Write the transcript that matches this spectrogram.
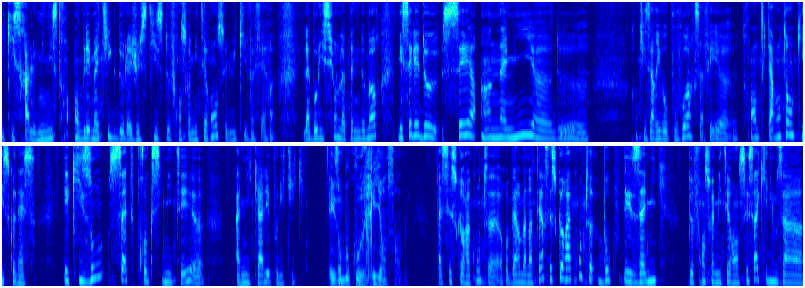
et qui sera le ministre emblématique de la justice de François Mitterrand, celui qui va faire l'abolition de la peine de mort. Mais c'est les deux. C'est un ami euh, de... Euh, quand ils arrivent au pouvoir, ça fait 30, euh, 40 ans qu'ils se connaissent et qu'ils ont cette proximité amicale et politique. Et ils ont beaucoup ri ensemble. Bah, c'est ce que raconte Robert Badinter, c'est ce que racontent beaucoup des amis de François Mitterrand. C'est ça qui nous a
